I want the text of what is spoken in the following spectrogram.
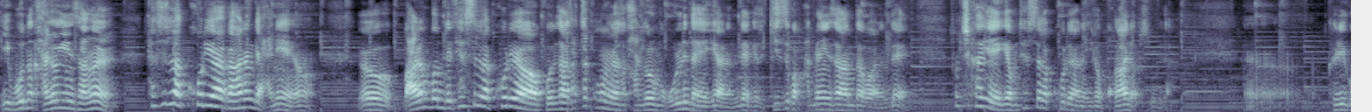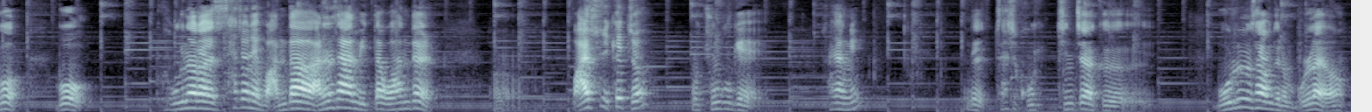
이 모든 가격 인상을 테슬라 코리아가 하는 게 아니에요. 어, 많은 분들이 테슬라 코리아 본사가 짝짝꿍해서 가격을 뭐 올린다 얘기하는데 그래서 기수가 가격 인상한다고 하는데 솔직하게 얘기하면 테슬라 코리아는 이런 권한이 없습니다. 어, 그리고 뭐 우리나라에서 사전에 뭐 안다 아는 사람이 있다고 한들 어, 뭐알 수 있겠죠. 뭐 중국의 사장님. 근데 사실 고, 진짜 그 모르는 사람들은 몰라요.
